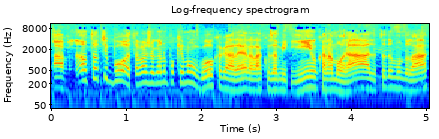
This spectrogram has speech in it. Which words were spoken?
Tava, não, tô de boa. Tava jogando Pokémon GO com a galera lá, com os amiguinhos, com a namorada, todo mundo lá.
